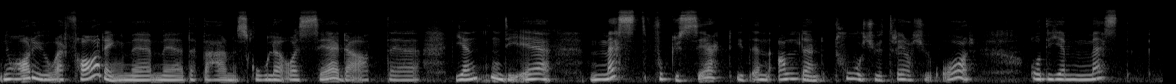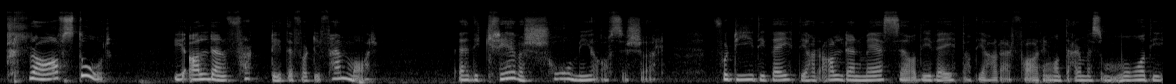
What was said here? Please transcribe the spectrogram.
Nå har jeg jo erfaring med, med dette her med skole, og jeg ser det at eh, jentene de er mest fokusert i den alderen 22-23 år. Og de er mest kravstor i alderen 40-45 år. Eh, de krever så mye av seg sjøl. Fordi de vet de har alderen med seg, og de vet at de har erfaring, og dermed så må de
